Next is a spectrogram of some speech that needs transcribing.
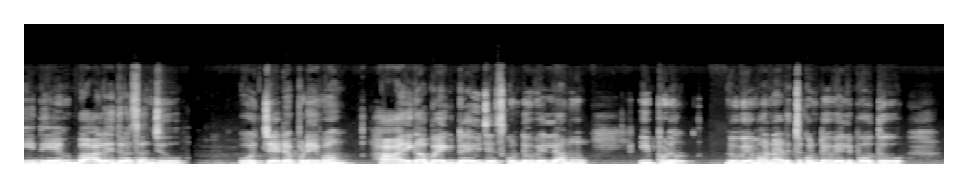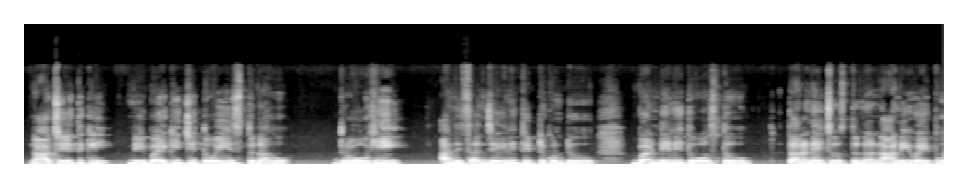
ఇదేం బాలేదురా సంజు. వచ్చేటప్పుడేమో హాయిగా బైక్ డ్రైవ్ చేసుకుంటూ వెళ్ళాము. ఇప్పుడు నువ్వేమో నడుచుకుంటూ వెళ్ళిపోతూ నా చేతికి నీ బైక్ ఇచ్చి తోయిస్తున్నావు ద్రోహి అని సంజయ్ని తిట్టుకుంటూ బండిని తోస్తూ తననే చూస్తున్న నాని వైపు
